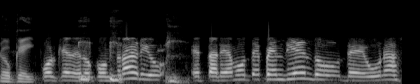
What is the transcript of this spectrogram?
Okay. Porque de lo contrario estaríamos dependiendo de unas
